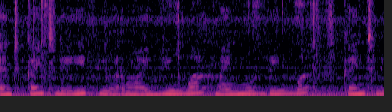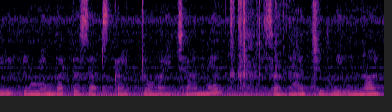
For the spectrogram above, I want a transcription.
and kindly if you are my viewer my new viewer kindly remember to subscribe to my channel so that you will not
